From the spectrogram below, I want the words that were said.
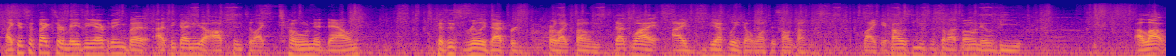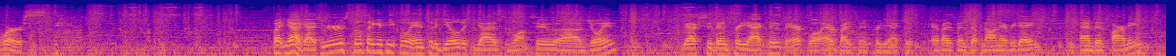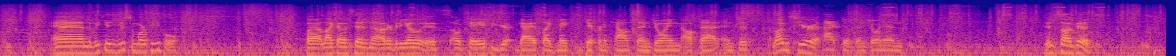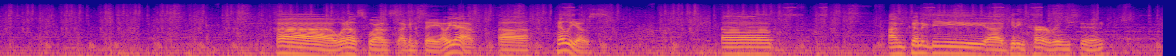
Like, its effects are amazing and everything, but I think I need an option to, like, tone it down. Because it's really bad for, for, like, phones. That's why I definitely don't want this on phones. Like, if I was to use this on my phone, it would be a lot worse. but yeah, guys, we're still taking people into the guild if you guys want to uh, join. We've actually been pretty active. Well, everybody's been pretty active. Everybody's been jumping on every day and been farming and we could use some more people. But like I said in the other video, it's okay if you guys like make different accounts and join off that, and just as long as you're active and join in, then it's all good. Uh, what else was I gonna say? Oh yeah, uh, Helios. Uh, I'm gonna be uh, getting her really soon.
